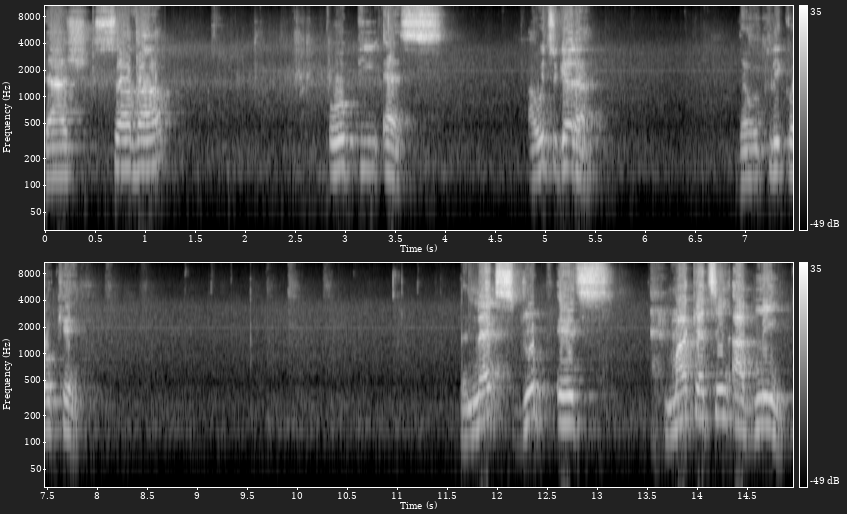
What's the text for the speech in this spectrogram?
Dash server OPS. Are we together? Then we click OK. The next group is marketing admin.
